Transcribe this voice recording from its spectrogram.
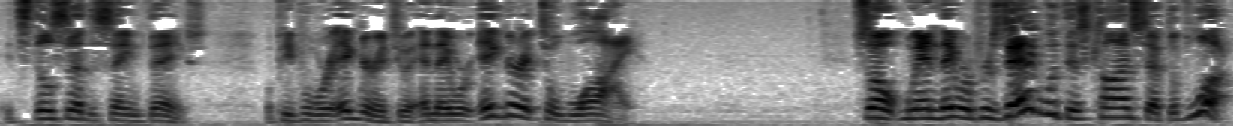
It still said the same things. But people were ignorant to it, and they were ignorant to why. So when they were presented with this concept of, look,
